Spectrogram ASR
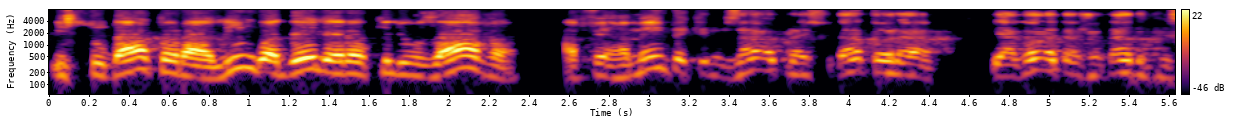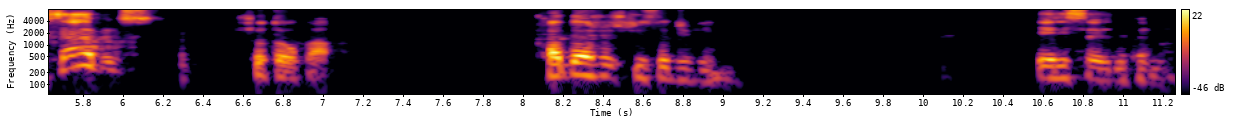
estudar a Torá. A língua dele era o que ele usava, a ferramenta que ele usava para estudar a Torá. E agora está jogado para os sábios? Chutou o pau. Cadê a justiça divina? Ele saiu do caminho.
